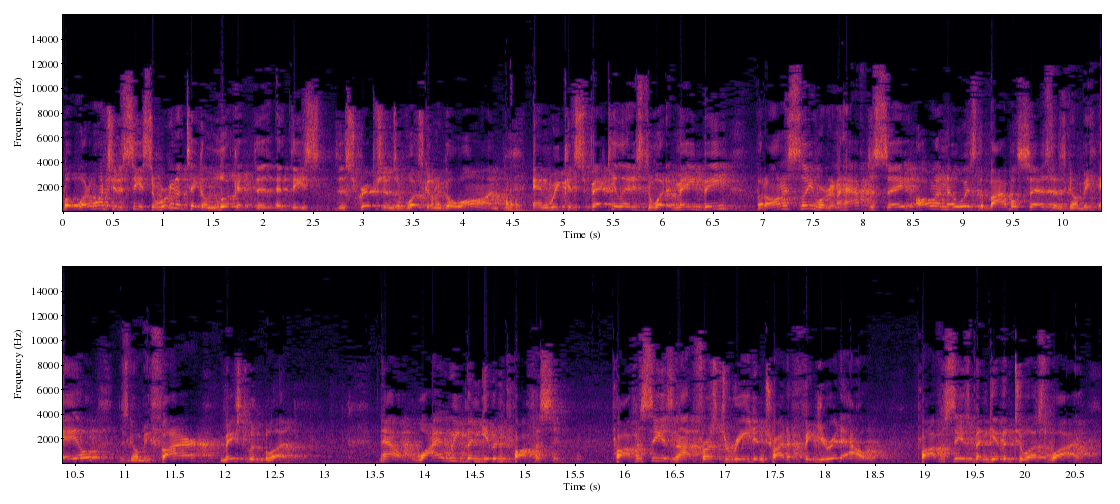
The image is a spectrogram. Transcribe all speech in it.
but what I want you to see, so we're going to take a look at, the, at these descriptions of what's going to go on, and we could speculate as to what it may be, but honestly, we're going to have to say, all I know is the Bible says there's going to be hail, there's going to be fire mixed with blood. Now, why have we been given prophecy? Prophecy is not for us to read and try to figure it out. Prophecy has been given to us why?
